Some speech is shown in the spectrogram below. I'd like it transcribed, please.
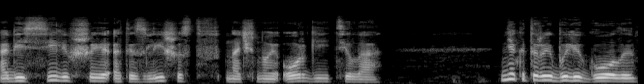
обессилевшие от излишеств ночной оргии тела. Некоторые были голы,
